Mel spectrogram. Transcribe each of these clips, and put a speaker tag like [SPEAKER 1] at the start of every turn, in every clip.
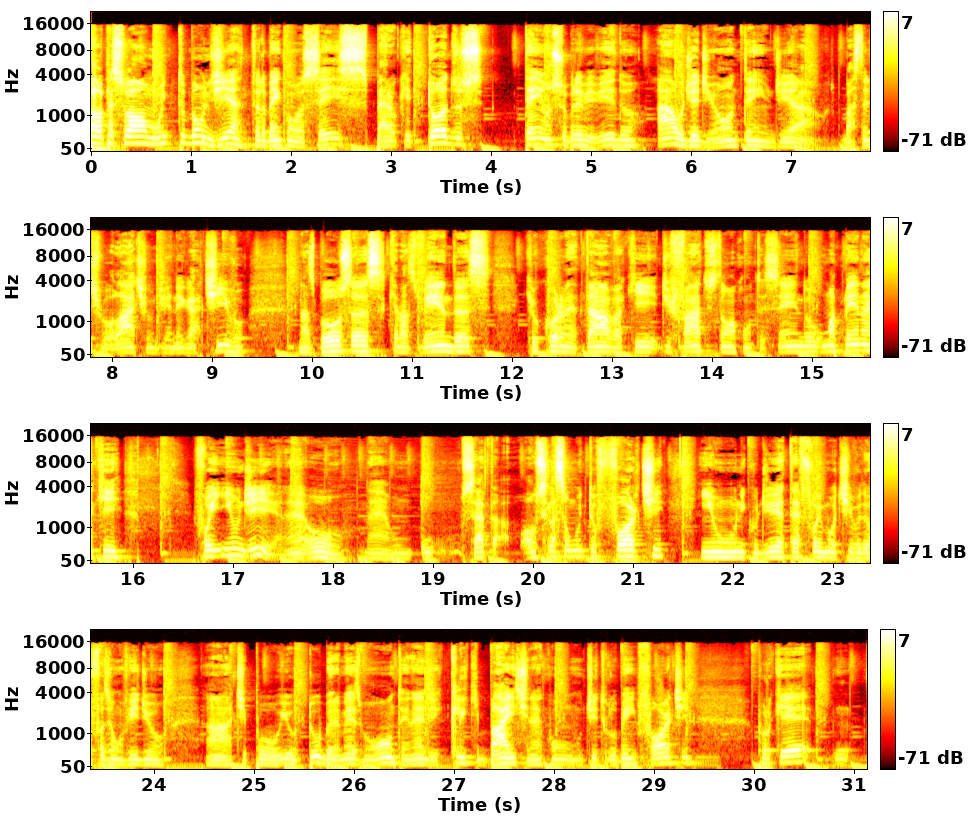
[SPEAKER 1] Fala pessoal, muito bom dia, tudo bem com vocês? Espero que todos tenham sobrevivido ao dia de ontem, um dia bastante volátil, um dia negativo nas bolsas, aquelas vendas que eu cornetava aqui de fato estão acontecendo. Uma pena que foi em um dia, né? Ou né, um, um, certa oscilação muito forte em um único dia, até foi motivo de eu fazer um vídeo ah, tipo youtuber mesmo ontem, né? De clickbait, né? Com um título bem forte porque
